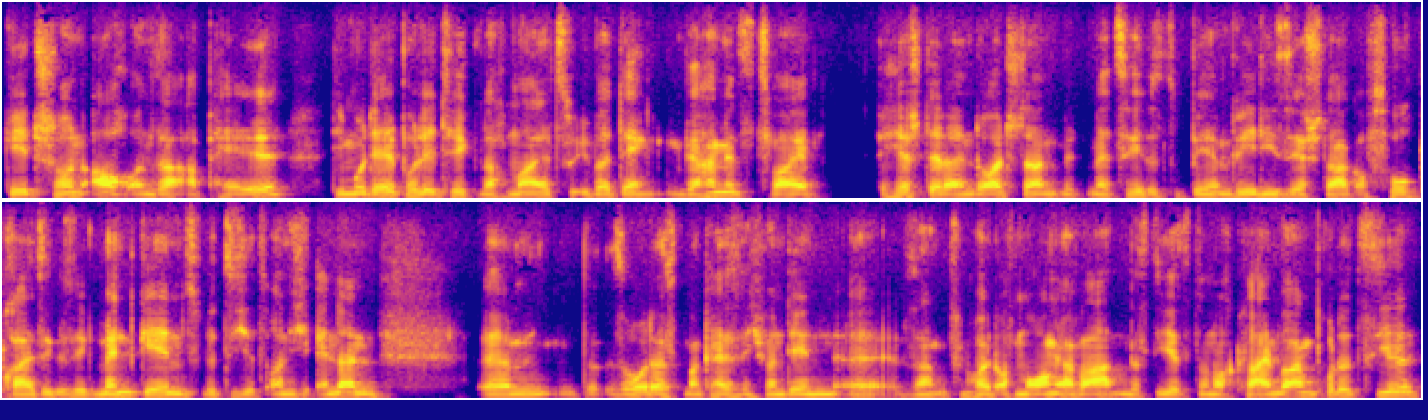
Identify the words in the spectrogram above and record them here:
geht schon auch unser Appell, die Modellpolitik nochmal zu überdenken. Wir haben jetzt zwei Hersteller in Deutschland mit Mercedes und BMW, die sehr stark aufs hochpreisige Segment gehen. Das wird sich jetzt auch nicht ändern. Ähm, so, dass man kann jetzt nicht von denen äh, sagen, von heute auf morgen erwarten, dass die jetzt nur noch Kleinwagen produzieren.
